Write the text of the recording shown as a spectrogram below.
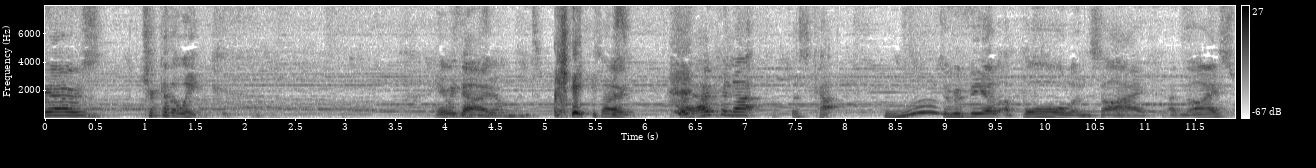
Maurieo's trick of the week. Here we go. So I open up this cup to reveal a ball inside. A nice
